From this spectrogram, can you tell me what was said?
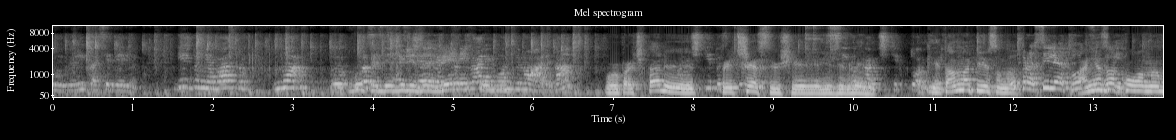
judecătorului Viorica Severin. Deci dumneavoastră nu a, uh, Вы vă susțineți cererea în continuare, da? Вы прочитали citit tot. И там написано вы просили отвод о незаконном.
